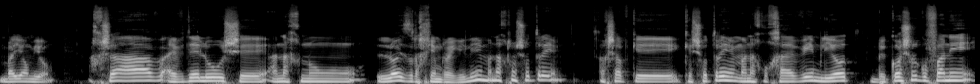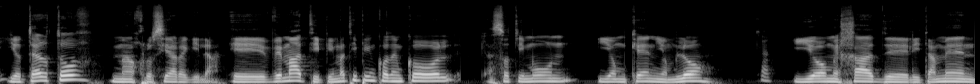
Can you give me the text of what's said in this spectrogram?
ביום יום. עכשיו ההבדל הוא שאנחנו לא אזרחים רגילים, אנחנו שוטרים. עכשיו כשוטרים אנחנו חייבים להיות בכושר גופני יותר טוב מהאוכלוסייה הרגילה. אה, ומה הטיפים? הטיפים קודם כל לעשות אימון יום כן יום לא, יום אחד אה, להתאמן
